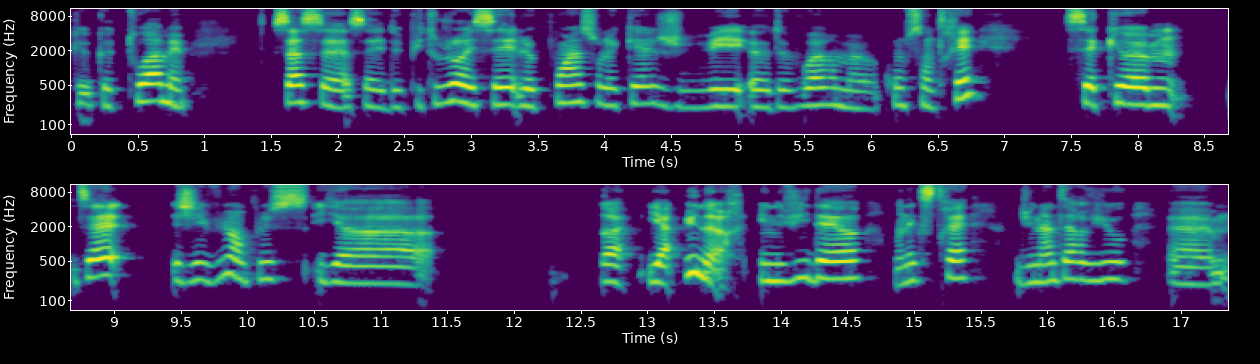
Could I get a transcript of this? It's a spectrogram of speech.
que, toi, mais ça, ça est depuis toujours et c'est le point sur lequel je vais euh, devoir me concentrer. C'est que, tu sais, j'ai vu en plus, il y a, il y a une heure, une vidéo, un extrait d'une interview euh,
